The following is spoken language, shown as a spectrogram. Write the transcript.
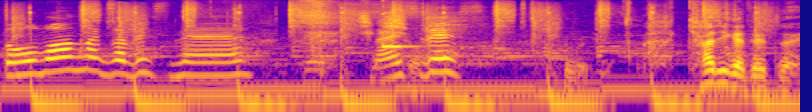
ど真ん中ですね。ナイスです。キャリーが出てない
